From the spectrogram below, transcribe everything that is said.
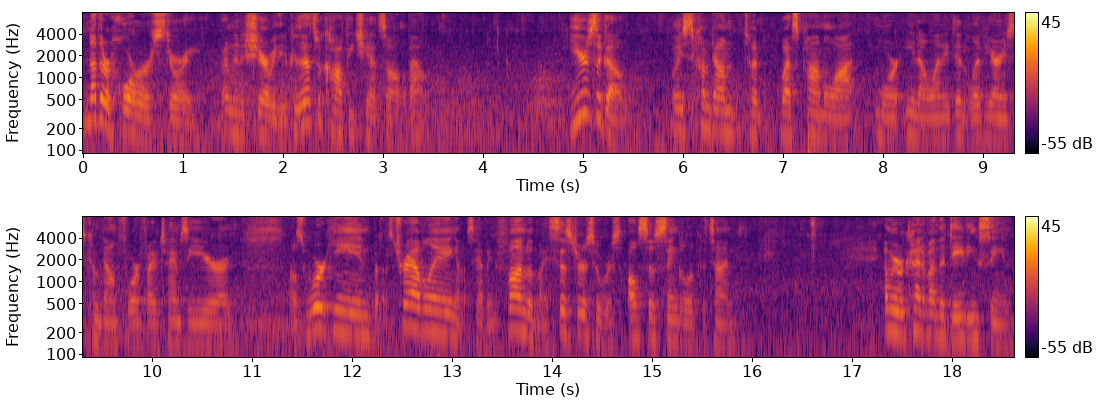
Another horror story I'm going to share with you because that's what Coffee Chat's all about years ago, I used to come down to West Palm a lot more, you know, when I didn't live here, I used to come down four or five times a year. And I was working, but I was traveling, I was having fun with my sisters who were also single at the time. And we were kind of on the dating scene.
